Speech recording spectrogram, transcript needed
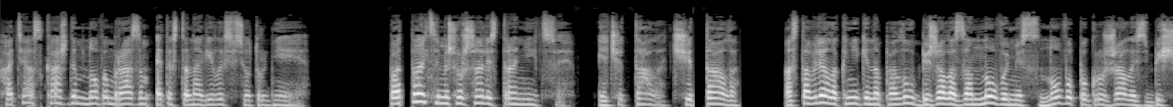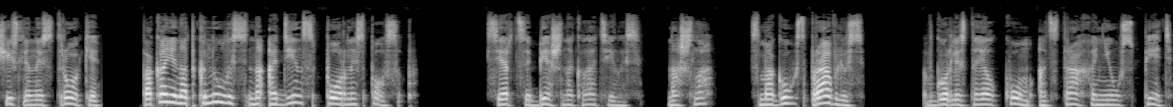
хотя с каждым новым разом это становилось все труднее. Под пальцами шуршали страницы. Я читала, читала, оставляла книги на полу, бежала за новыми, снова погружалась в бесчисленные строки, пока не наткнулась на один спорный способ. Сердце бешено колотилось. Нашла? Смогу? Справлюсь? В горле стоял ком от страха не успеть,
